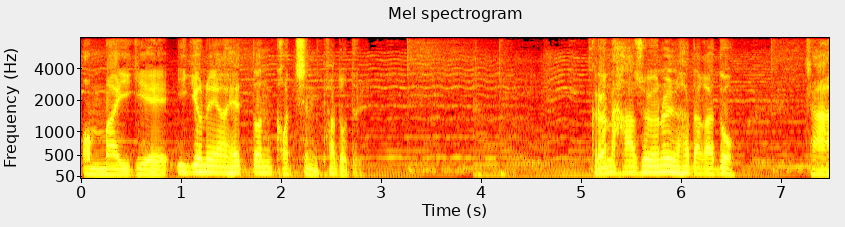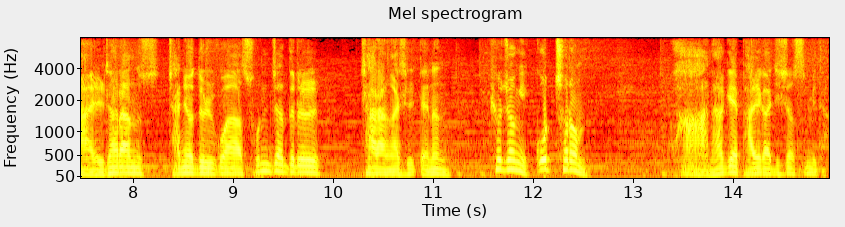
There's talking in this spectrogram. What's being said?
엄마이기에 이겨내야 했던 거친 파도들. 그런 하소연을 하다가도 잘 자란 자녀들과 손자들을 자랑하실 때는 표정이 꽃처럼 환하게 밝아지셨습니다.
